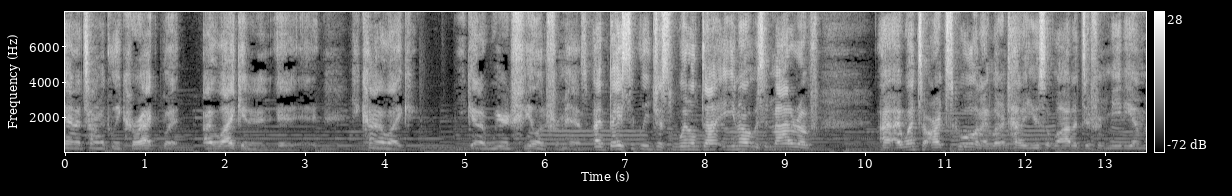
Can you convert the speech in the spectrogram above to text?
anatomically correct, but I like it, and it, it, it, he kind of like get a weird feeling from him. I basically just whittled down. You know, it was a matter of I, I went to art school and I learned how to use a lot of different medium.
